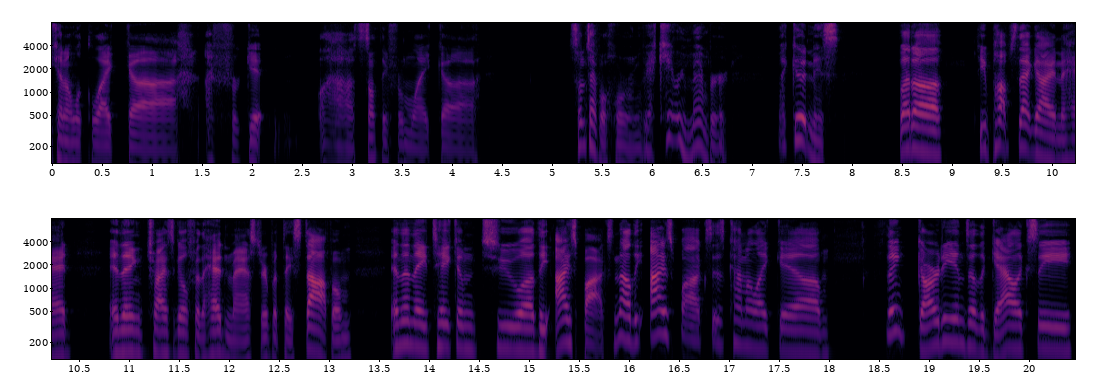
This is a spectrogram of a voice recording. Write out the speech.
he, kind of looked like uh, I forget uh, something from like uh, some type of horror movie. I can't remember. My goodness, but uh, he pops that guy in the head and then tries to go for the headmaster, but they stop him, and then they take him to uh, the ice box. Now the ice box is kind of like um, think Guardians of the Galaxy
